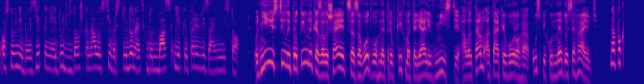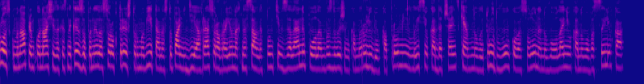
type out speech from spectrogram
основні боєзіткнення йдуть вздовж каналу Сіверський Донецьк Донбас, який перерізає місто. Однією з цілей противника залишається завод вогнетривких матеріалів в місті, але там атаки ворога успіху не досягають. На Покровському напрямку наші захисники зупинили 43 штурмові та наступальні дії агресора в районах населених пунктів Зелене поле, Воздвиженка, Миролюбівка, Промінь, Лисівка, Даченське, Новий Труд, Вовкове, Солоне, Новооленівка, Нововасилівка,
